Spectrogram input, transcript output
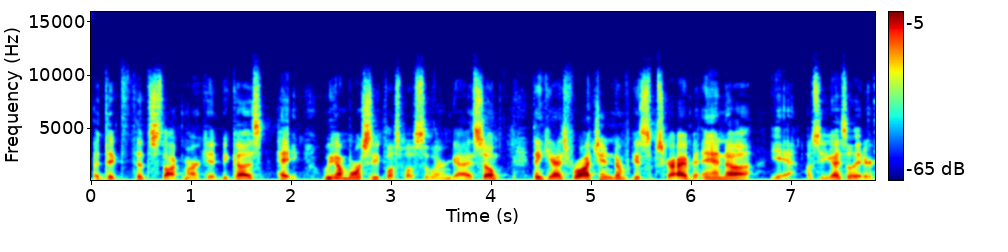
addicted to the stock market, because, hey, we got more C++ to learn, guys. So thank you guys for watching, don't forget to subscribe, and uh, yeah, I'll see you guys later.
